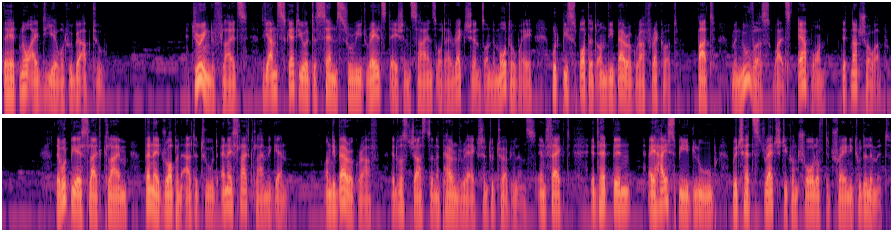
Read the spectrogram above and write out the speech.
they had no idea what we were up to. During the flights, the unscheduled descents to read rail station signs or directions on the motorway would be spotted on the barograph record, but maneuvers whilst airborne did not show up. There would be a slight climb, then a drop in altitude, and a slight climb again. On the barograph, it was just an apparent reaction to turbulence. In fact, it had been a high speed loop which had stretched the control of the trainee to the limit.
